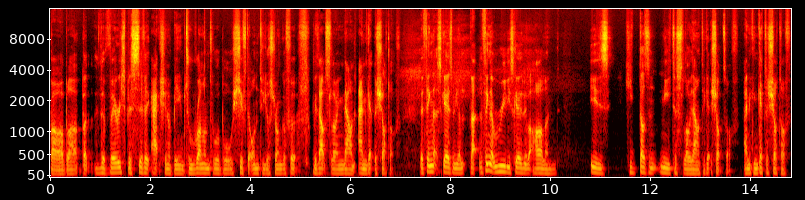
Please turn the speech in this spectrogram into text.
blah blah blah. But the very specific action of being able to run onto a ball, shift it onto your stronger foot without slowing down, and get the shot off. The thing that scares me, that the thing that really scares me about Haaland, is he doesn't need to slow down to get shots off, and he can get a shot off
